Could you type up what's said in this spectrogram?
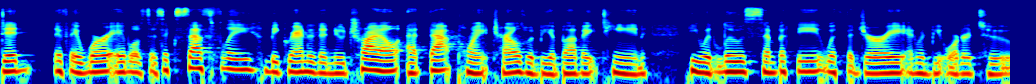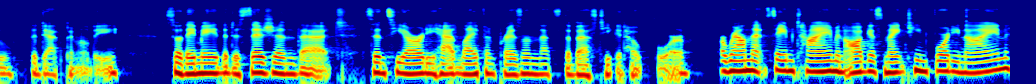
did if they were able to successfully be granted a new trial, at that point, Charles would be above 18. He would lose sympathy with the jury and would be ordered to the death penalty. So they made the decision that since he already had life in prison, that's the best he could hope for. Around that same time in August 1949,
